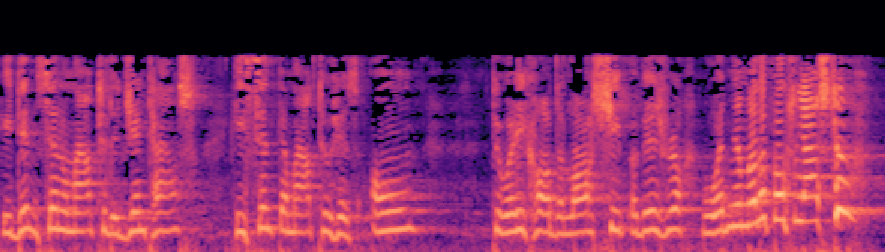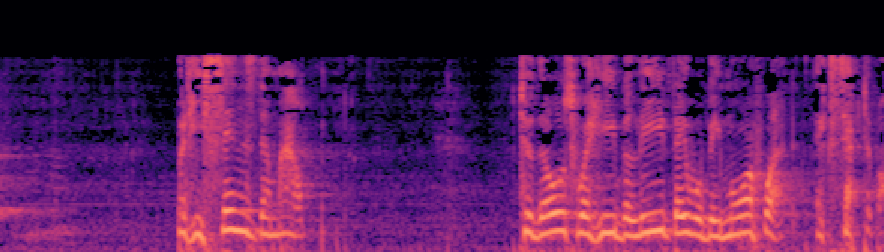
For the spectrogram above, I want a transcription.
he didn't send them out to the Gentiles, he sent them out to his own, to what he called the lost sheep of Israel. Wasn't them other folks lost too? But he sends them out to those where he believed they will be more what? Acceptable.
